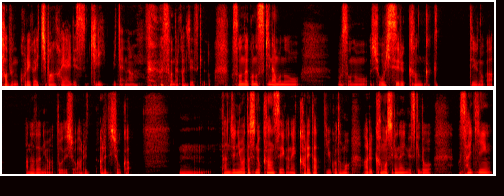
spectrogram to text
多分これが一番早いです。キリみたいな。そんな感じですけど。そんなこの好きなものをその消費する感覚っていうのがあなたにはどうでしょう？あれ、あれでしょうか？うん。単純に私の感性がね、枯れたっていうこともあるかもしれないんですけど、最近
